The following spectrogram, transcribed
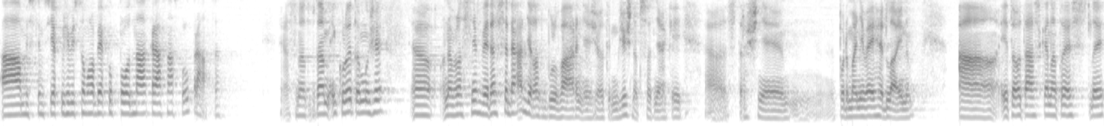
A myslím si, jako, že by to mohla být jako plodná, krásná spolupráce. Já se na to ptám i kvůli tomu, že uh, ona vlastně věda se dá dělat bulvárně, že jo? Ty můžeš napsat nějaký uh, strašně mm, podmanivý headline a je to otázka na to, jestli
